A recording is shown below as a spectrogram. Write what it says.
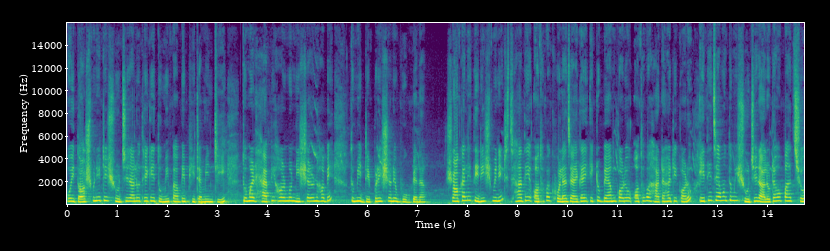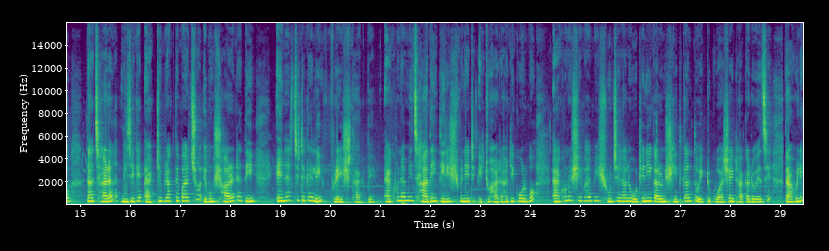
ওই দশ মিনিটের সূর্যের আলো থেকে তুমি পাবে ভিটামিন ডি। তোমার হ্যাপি হরমোন নিঃসরণ হবে, তুমি ডিপ্রেশনে ভুগবে না। সকালে তিরিশ মিনিট ছাদে অথবা খোলা জায়গায় একটু ব্যায়াম করো অথবা হাঁটাহাঁটি করো। এতে যেমন তুমি সূর্যের আলোটাও পাচ্ছ, তাছাড়া নিজেকে অ্যাক্টিভ রাখতে পারছ এবং সারাটা দিন এনার্জিটিক্যালি ফ্রেশ থাকবে। এখন আমি ছাদেই তিরিশ মিনিট একটু হাঁটাহাঁটি করব। এখনও সেভাবে সূর্যের আলো ওঠেনি, কারণ শীতকাল তো একটু কুয়াশায় ঢাকা রয়েছে। তাহলে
